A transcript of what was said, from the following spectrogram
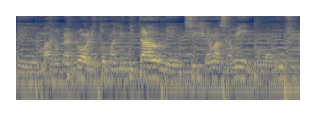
eh, más rock and roll, esto es más limitado, me exige más a mí como músico.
